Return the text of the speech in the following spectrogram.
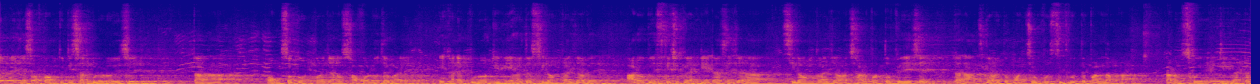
জায়গায় যেসব কম্পিটিশানগুলো রয়েছে, তারা অংশগ্রহণ করে যেন সফল হতে পারে। এখানে পুরো টিমই হয়তো শ্রীলঙ্কায় যাবে। আরও বেশ কিছু ক্যান্ডিডেট আছে যারা শ্রীলঙ্কায় যাওয়ার ছাড়পত্র পেয়েছে। তারা আজকে হয়তো মঞ্চে উপস্থিত করতে পারলাম না। কারণ শোয়ের টিম একটা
